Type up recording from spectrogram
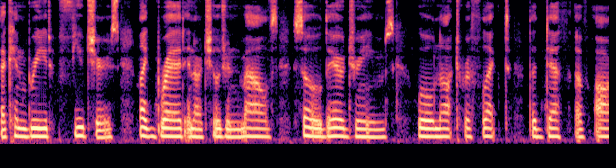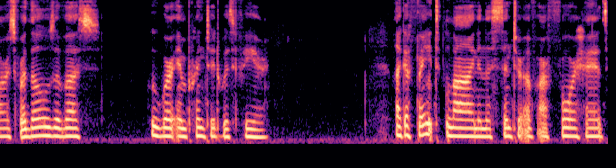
that can breed futures like bread in our children's mouths, so their dreams will not reflect the death of ours for those of us who were imprinted with fear. Like a faint line in the center of our foreheads,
